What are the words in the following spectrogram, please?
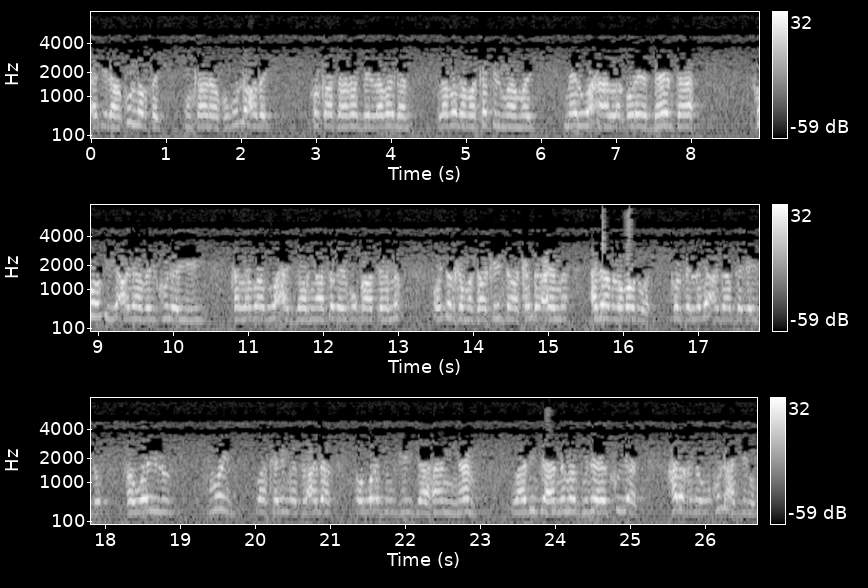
ادلا كل نبطي ان كان كقول عدي كل كاس ربي لبدا لبدا ما المامي ميل وحان لقرية دينتا فوقي عذاب يكون إيه خلابات واحد جورناتا دا يكون قاتلنا ويدالك مساكين تا كدا عينا عذاب لبادوان كل كلابا عذاب لقيته فويل وي وكلمة عذاب وواد في جهنم وهذه جهنم قده كيان خلقنا وكل حجره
